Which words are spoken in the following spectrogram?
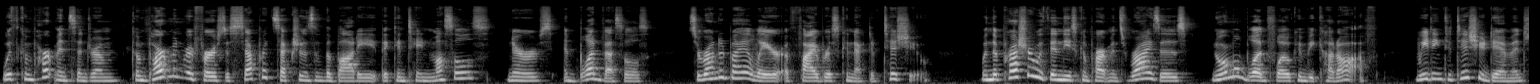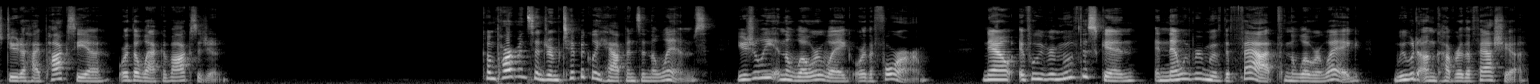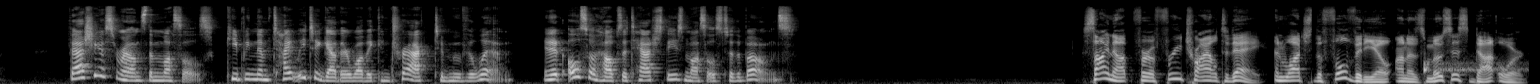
With compartment syndrome, compartment refers to separate sections of the body that contain muscles, nerves, and blood vessels surrounded by a layer of fibrous connective tissue. When the pressure within these compartments rises, normal blood flow can be cut off, leading to tissue damage due to hypoxia or the lack of oxygen. Compartment syndrome typically happens in the limbs, usually in the lower leg or the forearm. Now, if we remove the skin and then we remove the fat from the lower leg, we would uncover the fascia. Fascia surrounds the muscles, keeping them tightly together while they contract to move the limb, and it also helps attach these muscles to the bones. Sign up for a free trial today and watch the full video on osmosis.org.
